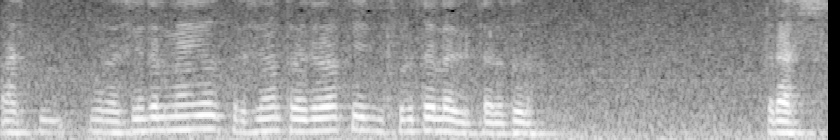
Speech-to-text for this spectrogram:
exploración del medio, expresión a través del arte y disfrute de la literatura. Gracias.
